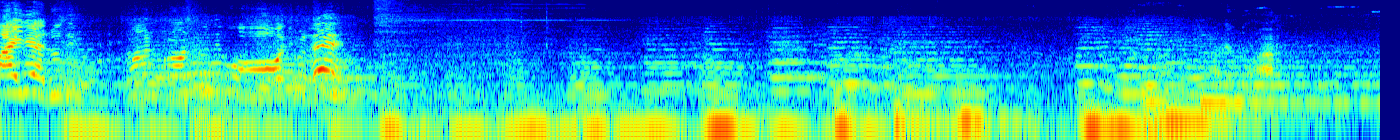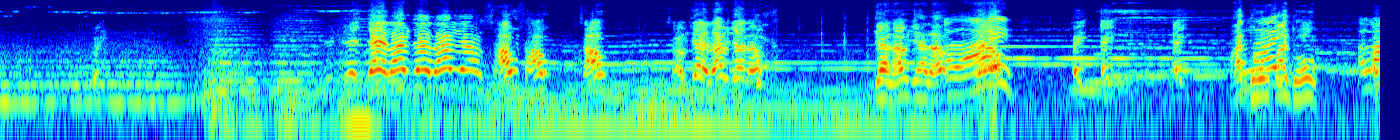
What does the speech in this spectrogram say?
ไม่ไปเนี่ยดูสินอนกรนดูสิโอ้โหทุเล่เลี้ยวขวาเฮ้ยแย่แล้วแย่แล้วแย่แล้วเสาเสาเสาเสาแย่แล้วแย่แล้วแย่แล้วแย่แล้วอะไรแย่แล้วไอ้ไอ้ไอ้ปานธงอะไรปานธงอะไร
